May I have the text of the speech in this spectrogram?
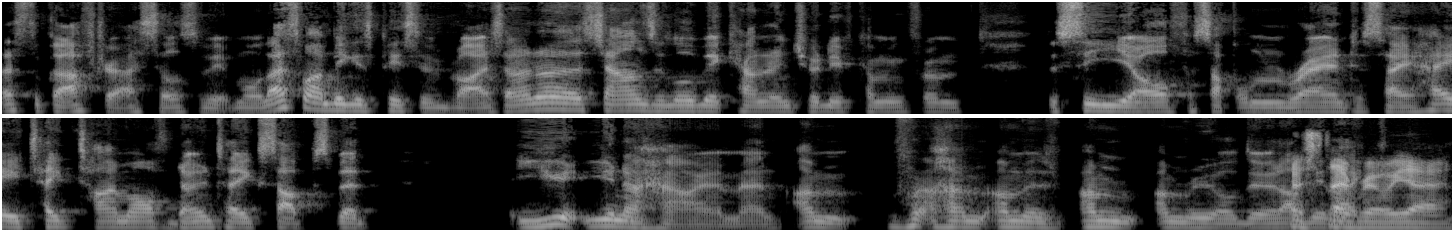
let's look after ourselves a bit more. That's my biggest piece of advice. And I know it sounds a little bit counterintuitive coming from the CEO of a supplement brand to say, hey, take time off, don't take subs. But you you know how I am, man. I'm I'm I'm I'm I'm real, dude. I'll be like, real, yeah.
